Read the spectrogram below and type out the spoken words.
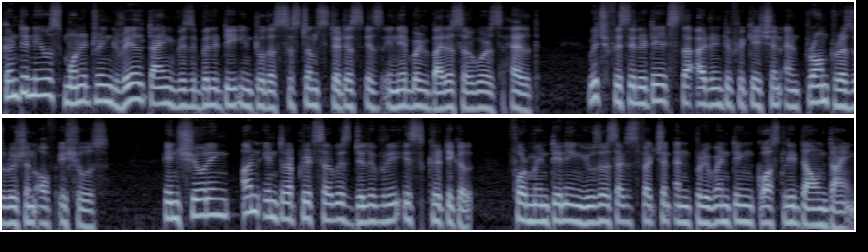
Continuous monitoring real-time visibility into the system status is enabled by the server's health, which facilitates the identification and prompt resolution of issues. Ensuring uninterrupted service delivery is critical for maintaining user satisfaction and preventing costly downtime.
